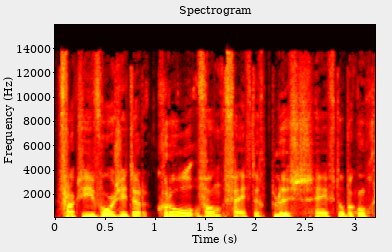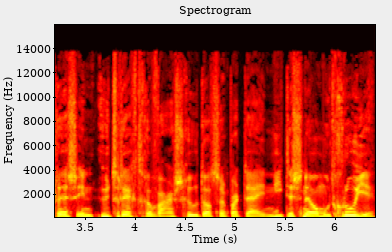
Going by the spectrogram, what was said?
Fractievoorzitter Krol van 50PLUS heeft op een congres in Utrecht gewaarschuwd dat zijn partij niet te snel moet groeien.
